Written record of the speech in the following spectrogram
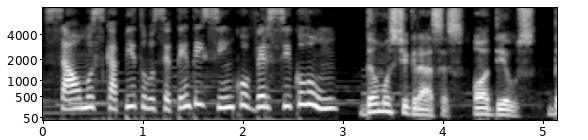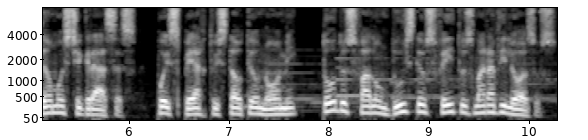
Salmos capítulo 75, versículo 1. Damos-te graças, ó Deus, damos-te graças, pois perto está o teu nome, todos falam dos teus feitos maravilhosos.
